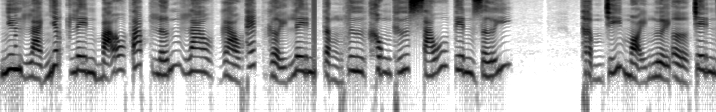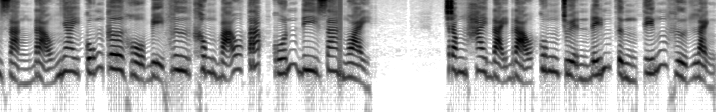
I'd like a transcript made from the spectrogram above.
Như là nhấc lên bão táp lớn lao gào thét gợi lên tầng hư không thứ sáu tiên giới. Thậm chí mọi người ở trên giảng đảo nhai cũng cơ hồ bị hư không bão táp cuốn đi ra ngoài. Trong hai đại đảo cung truyền đến từng tiếng hừ lạnh.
